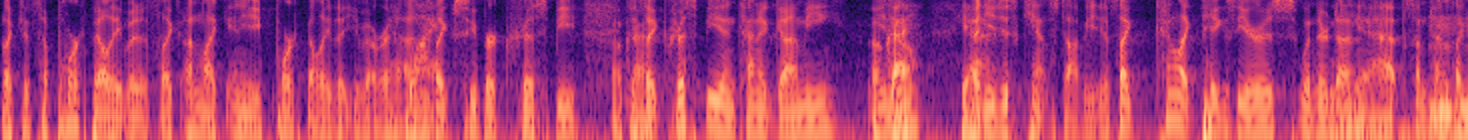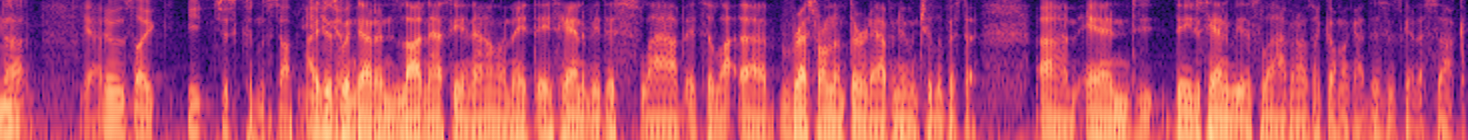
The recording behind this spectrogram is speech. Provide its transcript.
like it's a pork belly, but it's like unlike any pork belly that you've ever had. Why? It's like super crispy. Okay. It's like crispy and kind of gummy. You Okay. Know? Yeah. And you just can't stop eating. It's like kind of like pig's ears when they're done. Yeah. Sometimes Mhm. like that. Yep. It was like you just couldn't stop eating. I just it. went down to La Nasty and Allen. They, they handed me this slab. It's a uh, restaurant on Third Avenue in Chula Vista, um, and they just handed me this slab, and I was like, "Oh my god, this is gonna suck,"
